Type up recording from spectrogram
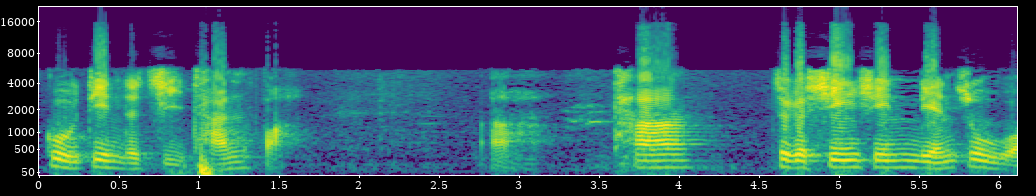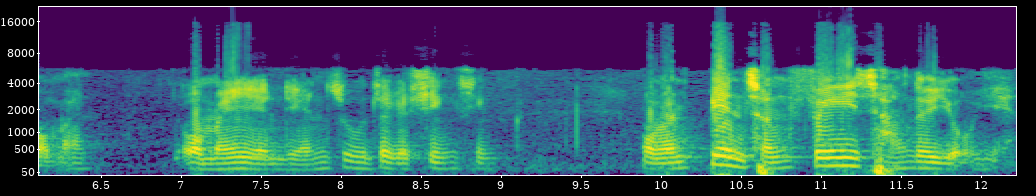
固定的几坛法啊，它这个星星连住我们，我们也连住这个星星，我们变成非常的有缘。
